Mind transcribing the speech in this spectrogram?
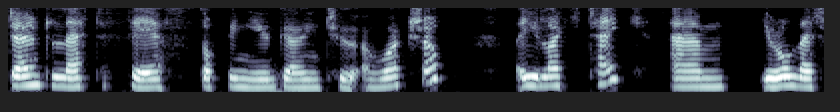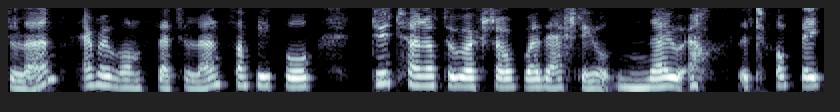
Don't let fear stopping you going to a workshop that you like to take. Um, you're all there to learn. Everyone's there to learn. Some people do turn up to workshop where they actually know the topic.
